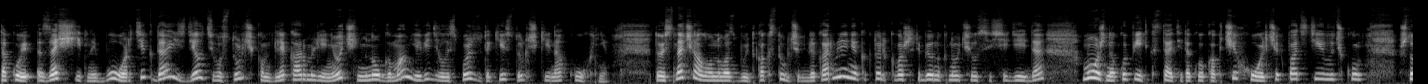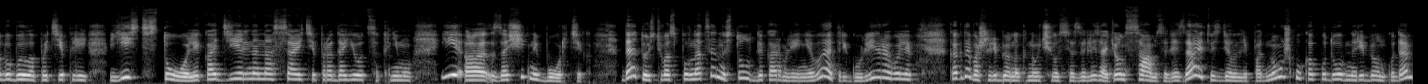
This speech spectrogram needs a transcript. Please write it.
такой защитный бортик, да, и сделать его стульчиком для кормления. Очень много мам, я видела, используют такие стульчики и на кухне. То есть сначала он у вас будет как стульчик для кормления, как только ваш ребенок научился сидеть, да. Можно купить, кстати, такой как чехольчик под стилочку, чтобы было потеплее. Есть столик отдельно на сайте продается к нему и э, защитный бортик, да, то есть у вас полноценный стул для кормления. Вы отрегулировали. Когда ваш ребенок научился залезать, он сам залезает, вы сделали подножку, как удобно ребенку, да,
